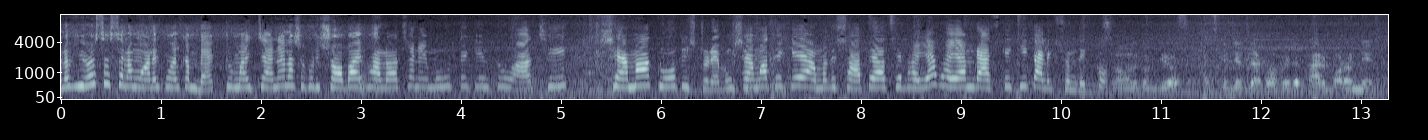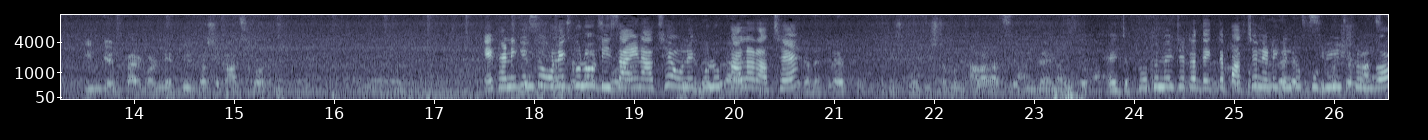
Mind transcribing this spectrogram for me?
হ্যালো ভিউয়ার্স আসসালামু আলাইকুম welcome back to my channel. আশা করি সবাই ভালো আছেন। এই মুহূর্তে কিন্তু আছি শ্যামা ক্লথ স্টোর এবং শ্যামা থেকে আমাদের সাথে আছে ভাইয়া। ভাইয়া আমরা আজকে কি কালেকশন দেখব? আসসালামু আলাইকুম ভিউয়ার্স আজকে যে দেখাবো এটা পার করার নেট ইন্ডিয়ান পার করার নেট দুই পাশে কাজ করে। এখানে কিন্তু অনেকগুলো ডিজাইন আছে অনেকগুলো কালার আছে। এই যে প্রথমে যেটা দেখতে পাচ্ছেন এটা কিন্তু খুবই সুন্দর।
